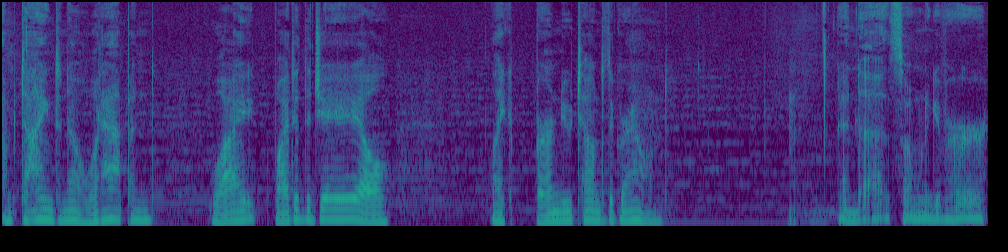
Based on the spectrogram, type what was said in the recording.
I'm dying to know what happened. Why why did the JAL like burn Newtown to the ground? And uh, so I'm going to give her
